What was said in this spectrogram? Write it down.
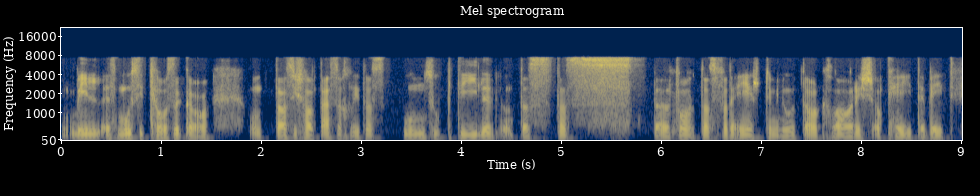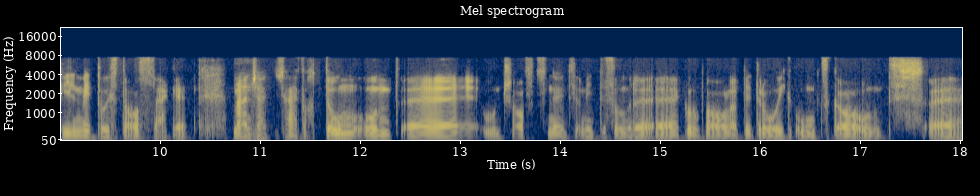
weil es muss in die Hose gehen. Und das ist halt auch so ein bisschen das Unsubtile und das, das, das von der ersten Minute an klar ist, okay, der Film mit uns das sagen. Die Menschheit ist einfach dumm und, äh, und schafft es nicht, mit so einer äh, globalen Bedrohung umzugehen und äh,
